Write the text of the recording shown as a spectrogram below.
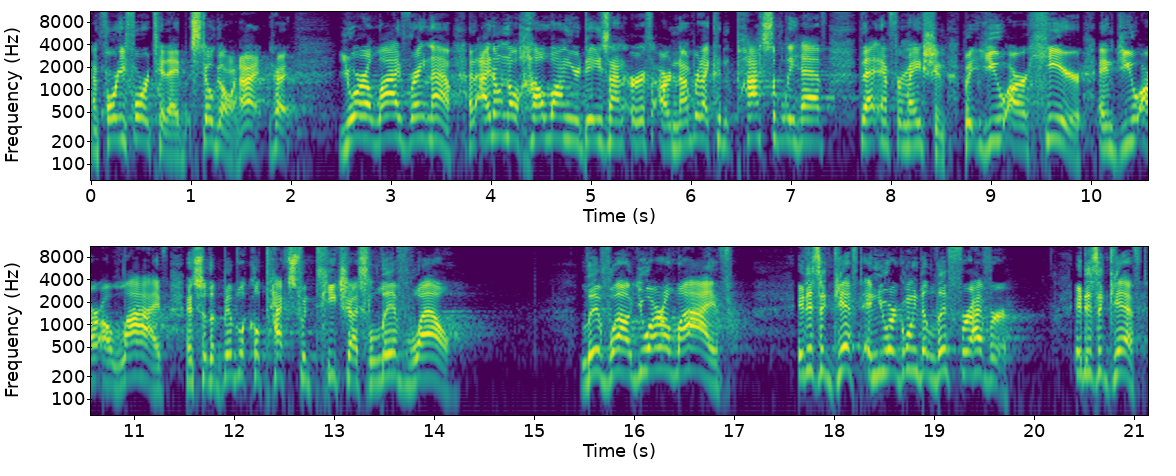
I'm 44 today, but still going, all right, all right. You are alive right now. And I don't know how long your days on earth are numbered. I couldn't possibly have that information. But you are here and you are alive. And so the biblical text would teach us live well. Live well. You are alive. It is a gift, and you are going to live forever. It is a gift.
